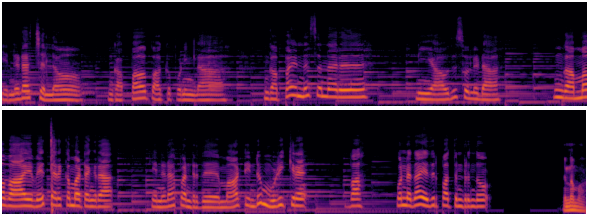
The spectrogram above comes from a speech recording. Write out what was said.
என்னடா செல்லம்? உங்க அப்பாவை பார்க்க போனீங்களா? உங்க அப்பா என்ன சொன்னாரு? நீயாவது சொல்லுடா. உங்க அம்மா வாயவே திறக்க மாட்டேங்கிறா. என்னடா பண்றது? மாட்டிண்டு முழிக்கிறேன். வா உன்னை தான் எதிர்பார்த்துட்டு இருந்தோம். என்னம்மா?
